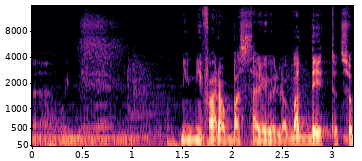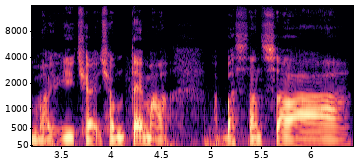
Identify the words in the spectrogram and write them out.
Eh, quindi mh, mi, mi farò bastare quello. Va detto, insomma, c'è, c'è un tema abbastanza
